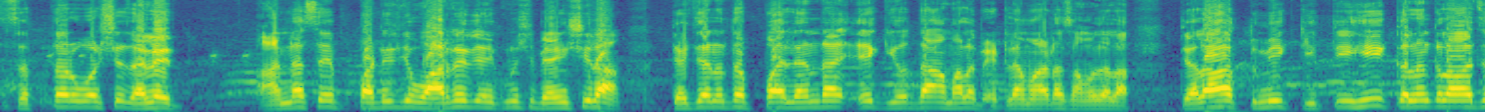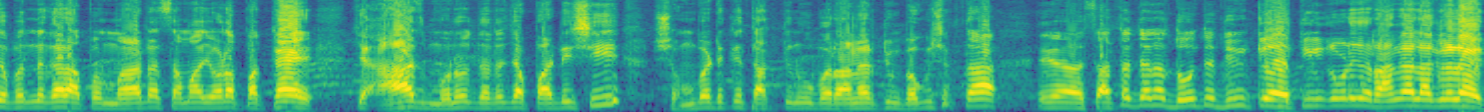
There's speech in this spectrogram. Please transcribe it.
सत्तर वर्ष झालेत. अण्णासाहेब पाटील जे वारले एकोणीसशे ब्याऐंशीला त्याच्यानंतर पहिल्यांदा एक योद्धा आम्हाला भेटला मराठा समाजाला. त्याला तुम्ही कितीही कलंक लावायचा प्रयत्न करा पण मराठा समाज एवढा पक्का आहे की आज मनोजदादाच्या पाठीशी शंभर टक्के ताकदीनं उभं राहणार. तुम्ही बघू शकता सातत्यानं दोन ते तीन कि- तीन किलोमीटर रांगा लागलेल्या आहेत.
